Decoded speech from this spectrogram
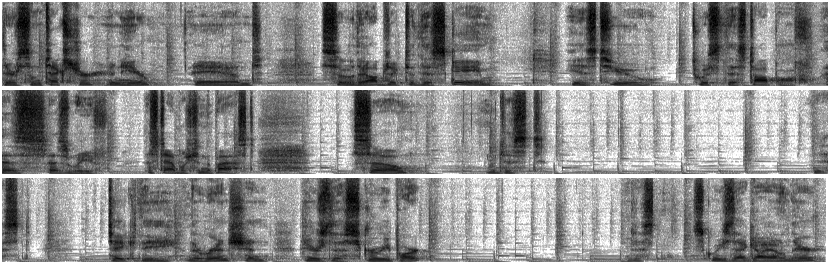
There's some texture in here, and so the object of this game is to twist this top off, as as we've established in the past. So we'll just just take the, the wrench and here's the screwy part. Just squeeze that guy on there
